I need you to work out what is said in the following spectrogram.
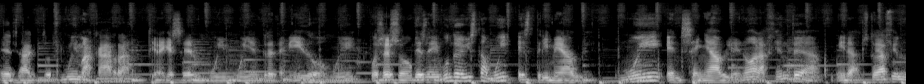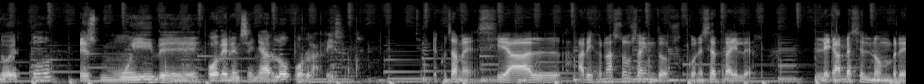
Exacto, es muy macarra. Tiene que ser muy, muy entretenido, muy. Pues eso, desde mi punto de vista, muy streameable, muy enseñable, ¿no? A la gente, a, mira, estoy haciendo esto, es muy de poder enseñarlo por las risas. Escúchame, si al Arizona Sunshine 2, con ese tráiler, le cambias el nombre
